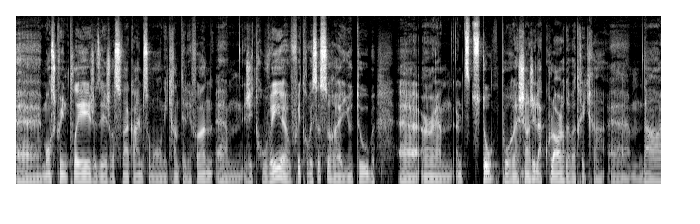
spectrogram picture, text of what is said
euh, mon screenplay, je veux dire, je vois souvent quand même sur mon écran de téléphone. Euh, j'ai trouvé, euh, vous pouvez trouver ça sur YouTube, un, petit tuto pour changer la couleur de votre écran. dans,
